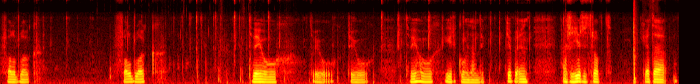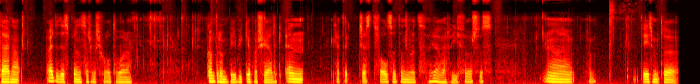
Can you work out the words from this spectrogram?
Volle blok. Volle blok. Twee hoog. Twee hoog. Twee hoog. Twee hoog. Hier komen dan de kippen in. Als je hier dus dropt, gaat dat daarna uit de dispenser geschoten worden. Komt er een babykip waarschijnlijk en gaat de chest vol zitten met ja, resources. Uh, deze moet de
